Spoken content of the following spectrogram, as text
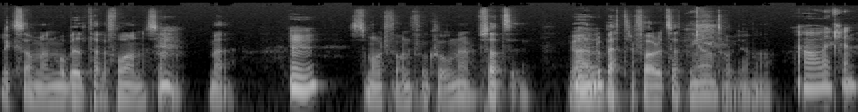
liksom en mobiltelefon som med Mm. smartphone-funktioner. Så att vi har Mm. ändå bättre förutsättningar antagligen. Ja, verkligen.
